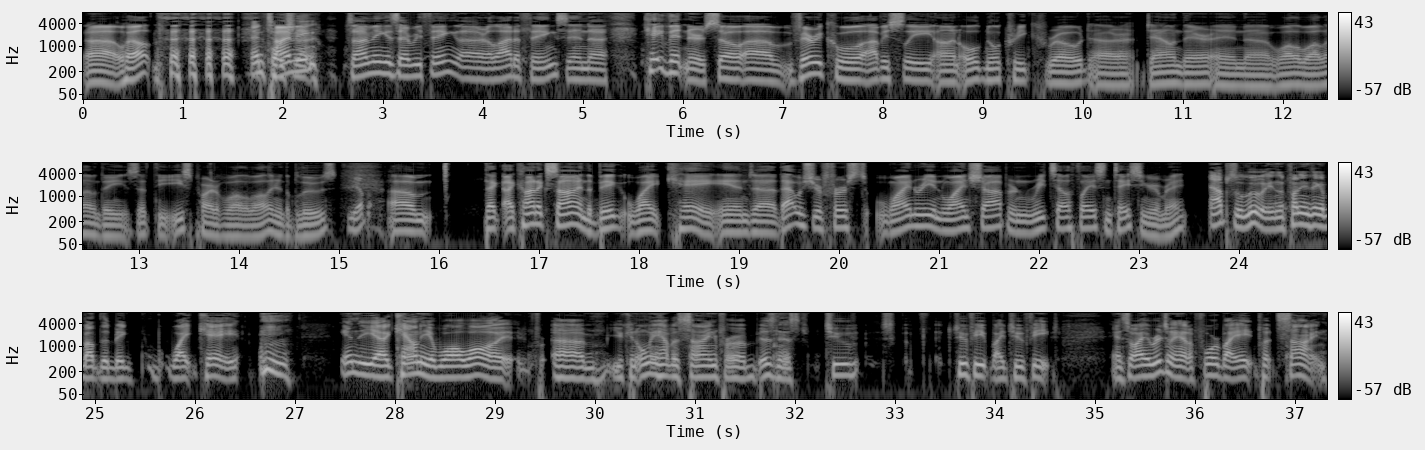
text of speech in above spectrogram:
Uh, well, And timing timing is everything uh, a lot of things and uh, k vintners so uh, very cool obviously on old mill creek road uh, down there in uh, walla walla the is that the east part of walla walla near the blues Yep. um, that iconic sign the big white k and uh, that was your first winery and wine shop and retail place and tasting room right Absolutely. And the funny thing about the big white K, in the uh, county of Walla Walla, um, you can only have a sign for a business two two feet by two feet. And so I originally had a four by eight foot sign.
